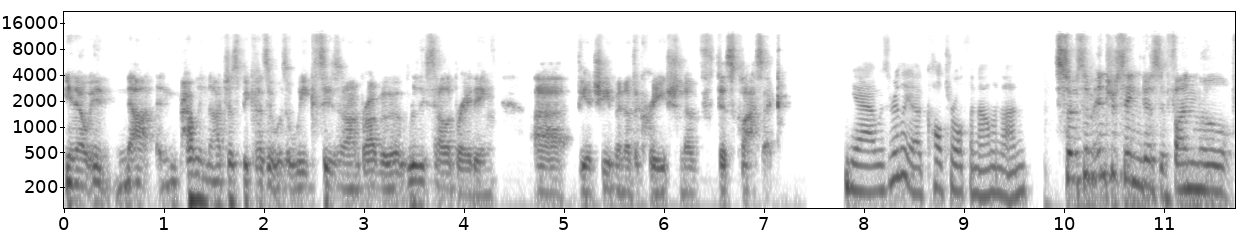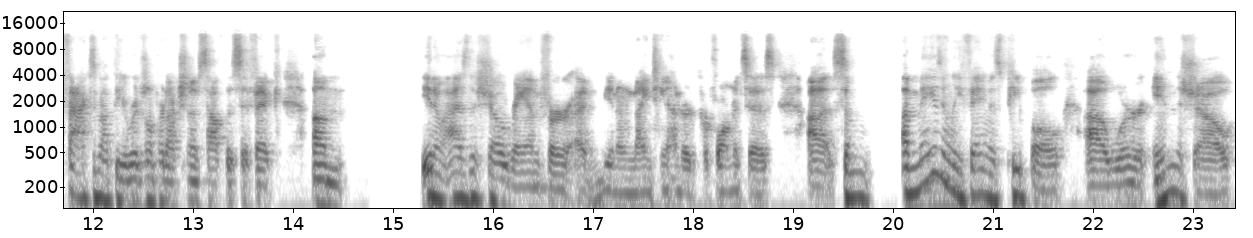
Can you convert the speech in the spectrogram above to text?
you know, it not and probably not just because it was a weak season on Broadway, but really celebrating uh, the achievement of the creation of this classic. Yeah, it was really a cultural phenomenon. So, some interesting, just fun little facts about the original production of South Pacific. Um, you know, as the show ran for uh, you know 1900 performances, uh, some amazingly famous people uh, were in the show,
